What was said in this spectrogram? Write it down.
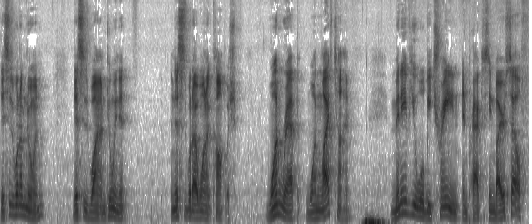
this is what I'm doing, this is why I'm doing it, and this is what I want to accomplish. One rep, one lifetime. Many of you will be training and practicing by yourself.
